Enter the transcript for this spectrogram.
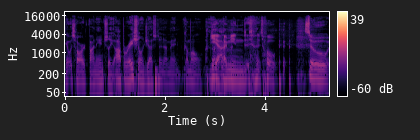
It was hard financially. Operational, Justin. I mean, come on. yeah, I mean, so, so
